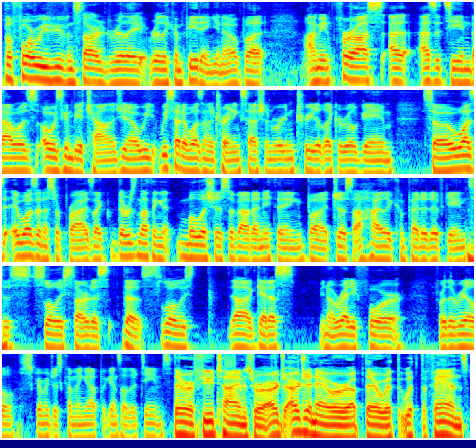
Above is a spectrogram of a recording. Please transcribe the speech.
before we've even started really really competing, you know, but. I mean, for us as, as a team, that was always going to be a challenge. You know, we, we said it wasn't a training session. We're going to treat it like a real game. So it was it wasn't a surprise. Like there was nothing malicious about anything, but just a highly competitive game to slowly start us, to slowly uh, get us, you know, ready for for the real scrimmages coming up against other teams. There were a few times where RJ, RJ and I were up there with, with the fans,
